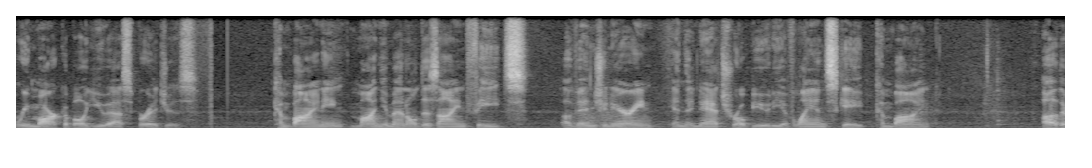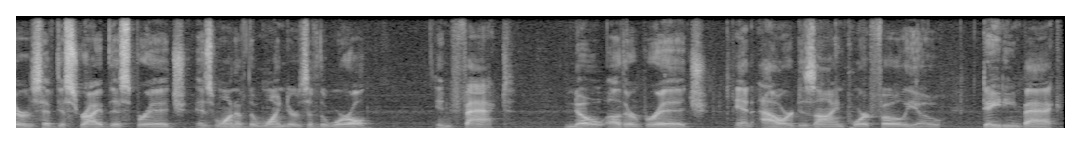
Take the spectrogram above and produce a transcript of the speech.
remarkable U.S. bridges, combining monumental design feats of engineering and the natural beauty of landscape combined. Others have described this bridge as one of the wonders of the world. In fact, no other bridge in our design portfolio dating back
